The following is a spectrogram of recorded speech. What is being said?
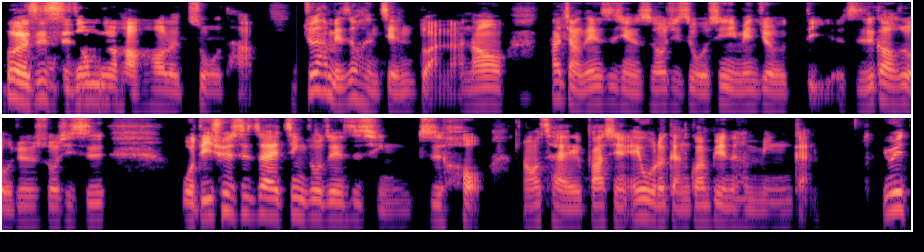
或者是始终没有好好的做它。就是他每次都很简短啦，然后他讲这件事情的时候，其实我心里面就有底了，只是告诉我就是说，其实我的确是在静坐这件事情之后，然后才发现，哎，我的感官变得很敏感，因为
